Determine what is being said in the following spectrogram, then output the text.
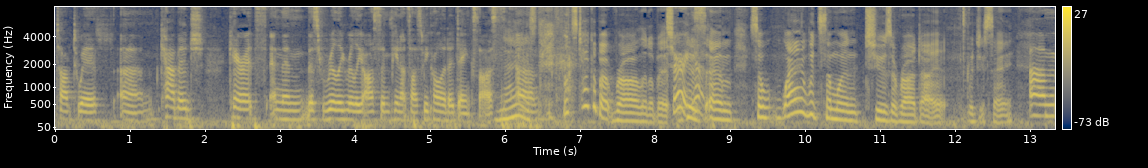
topped with um, cabbage, carrots, and then this really, really awesome peanut sauce. We call it a dank sauce. Nice. Um, Let's talk about raw a little bit. Sure, Because, yeah. um, so, why would someone choose a raw diet? Would you say? Um,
